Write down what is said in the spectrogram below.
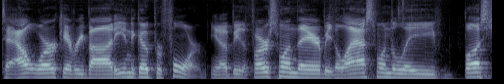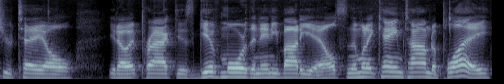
to outwork everybody and to go perform. You know, be the first one there, be the last one to leave, bust your tail, you know, at practice, give more than anybody else, and then when it came time to play,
